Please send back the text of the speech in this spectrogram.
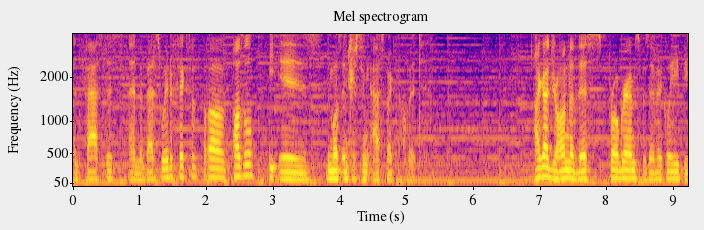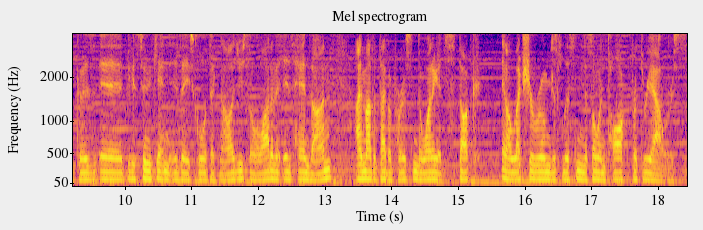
and fastest and the best way to fix a uh, puzzle is the most interesting aspect of it. I got drawn to this program specifically because it, because SUNY Canton is a school of technology, so a lot of it is hands-on. I'm not the type of person to want to get stuck in a lecture room just listening to someone talk for three hours.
